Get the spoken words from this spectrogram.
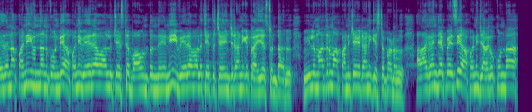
ఏదైనా పని ఉందనుకోండి ఆ పని వేరే వాళ్ళు చేస్తే బాగుంటుంది అని వేరే వాళ్ళ చేత చేయించడానికి ట్రై చేస్తుంటారు. వీళ్ళు మాత్రం ఆ పని చేయడానికి ఇష్టపడరు. అలాగని చెప్పేసి ఆ పని జరగకుండా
